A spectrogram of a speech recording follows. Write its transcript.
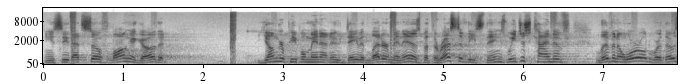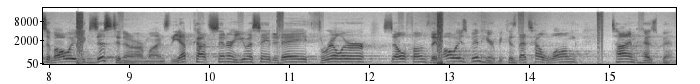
And you see, that's so long ago that younger people may not know who David Letterman is, but the rest of these things, we just kind of live in a world where those have always existed in our minds. The Epcot Center, USA Today, Thriller, cell phones, they've always been here because that's how long time has been.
